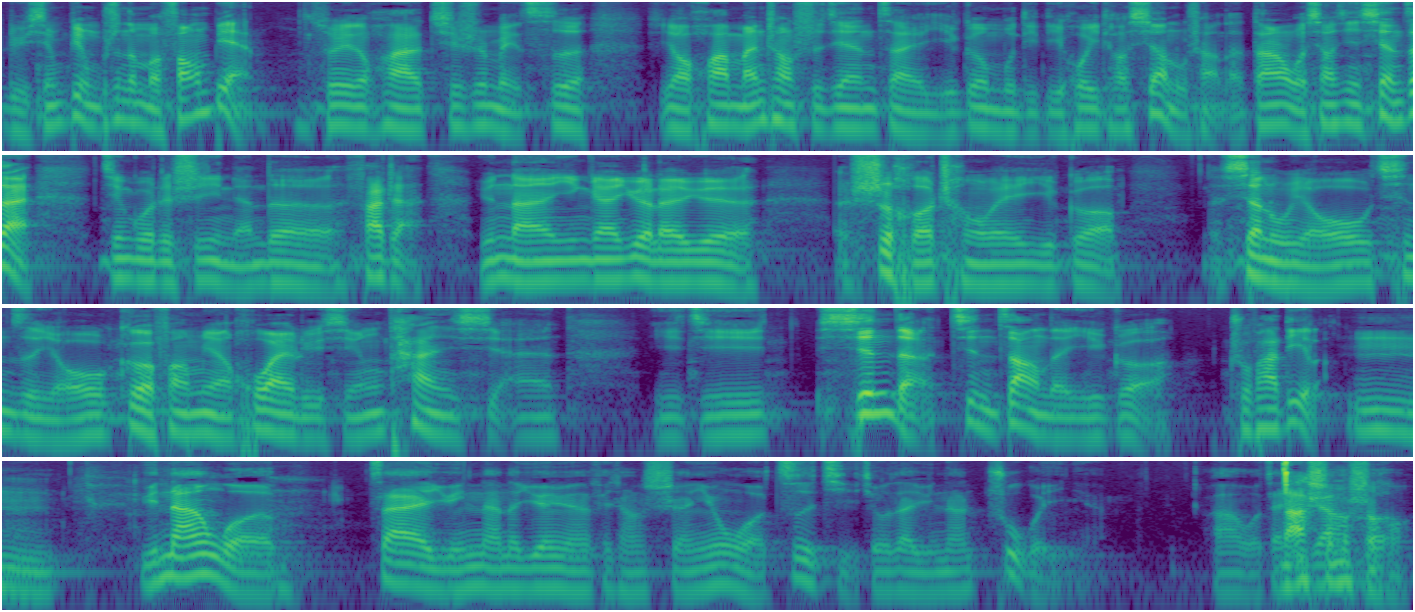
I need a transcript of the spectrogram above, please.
旅行并不是那么方便。所以的话，其实每次要花蛮长时间在一个目的地或一条线路上的。当然，我相信现在经过这十几年的发展，云南应该越来越适合成为一个线路游、亲子游各方面户外旅行、探险以及新的进藏的一个出发地了。嗯，云南我在云南的渊源非常深，因为我自己就在云南住过一年。啊，我在什么时候？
